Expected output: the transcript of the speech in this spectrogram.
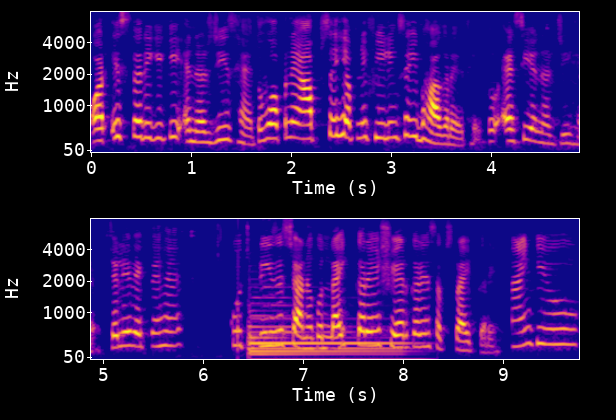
और इस तरीके की एनर्जीज हैं। तो वो अपने आप से ही, अपनी फीलिंग से ही भाग रहे थे तो ऐसी एनर्जी है। चलिए देखते हैं, कुछ प्लीज़ इस चैनल को लाइक करें शेयर करें सब्सक्राइब करें। थैंक यू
